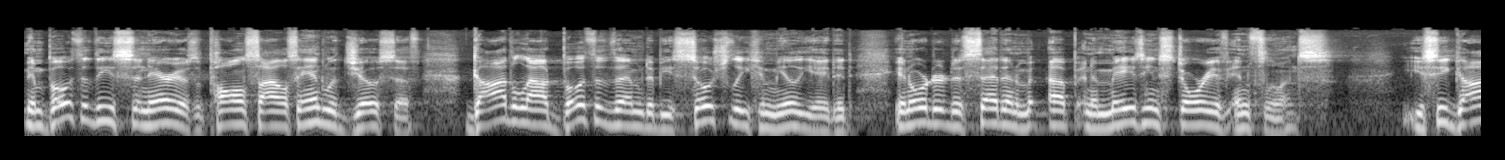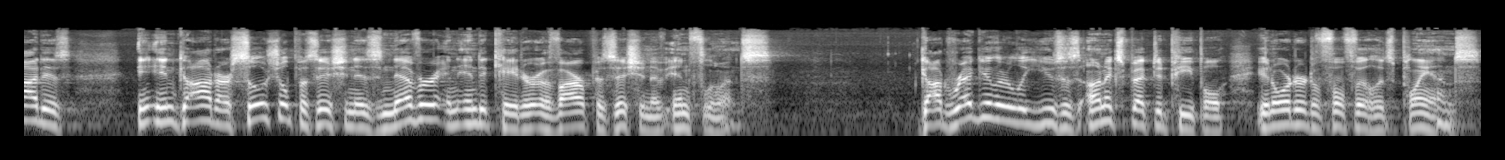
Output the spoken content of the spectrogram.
In both of these scenarios, with Paul and Silas and with Joseph, God allowed both of them to be socially humiliated in order to set an, up an amazing story of influence. You see, God is, in God, our social position is never an indicator of our position of influence. God regularly uses unexpected people in order to fulfill his plans.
